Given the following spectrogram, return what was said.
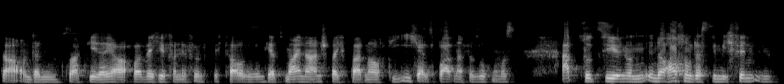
da und dann sagt jeder, ja, aber welche von den 50.000 sind jetzt meine Ansprechpartner, auf die ich als Partner versuchen muss abzuzielen und in der Hoffnung, dass die mich finden.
